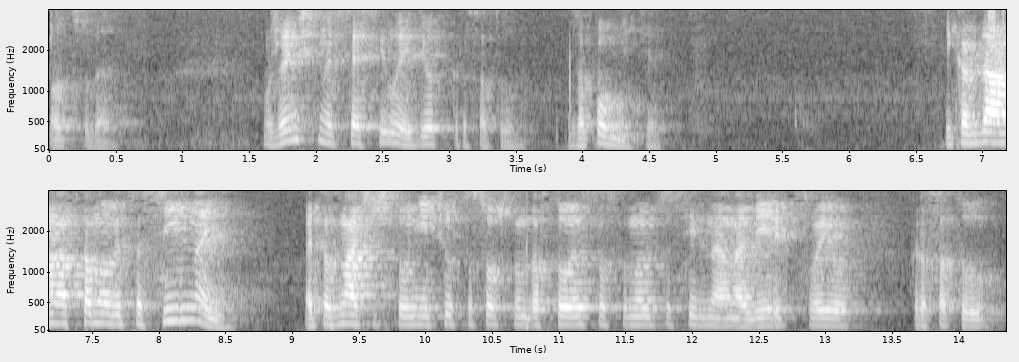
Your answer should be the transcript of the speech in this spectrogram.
Вот сюда. У женщины вся сила идет в красоту. Запомните. И когда она становится сильной, это значит, что у нее чувство собственного достоинства становится сильной, она верит в свою красоту,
